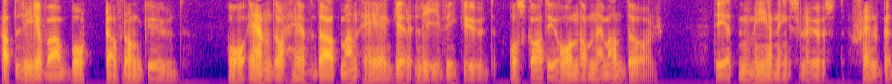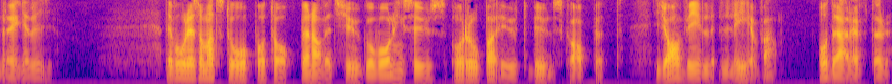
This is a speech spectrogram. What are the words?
att leva borta från Gud och ändå hävda att man äger liv i Gud och ska till honom när man dör, det är ett meningslöst självbedrägeri. Det vore som att stå på toppen av ett tjugovåningshus och ropa ut budskapet Jag vill leva och därefter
